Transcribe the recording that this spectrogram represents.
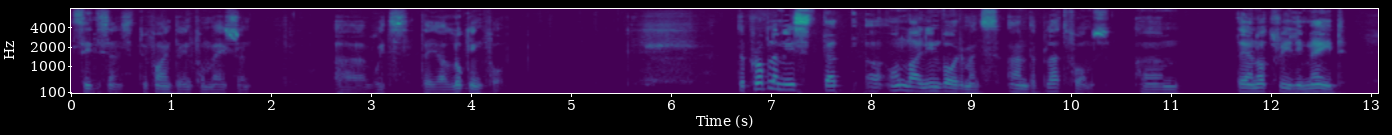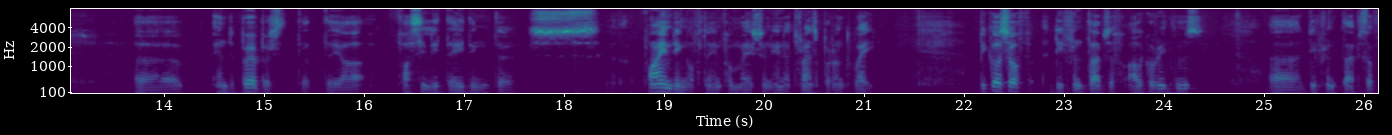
citizens to find the information uh, which they are looking for. The problem is that uh, online environments and the platforms, um, they are not really made uh, and the purpose that they are facilitating the finding of the information in a transparent way. Because of different types of algorithms, uh, different types of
